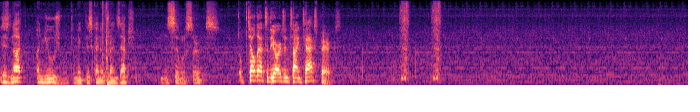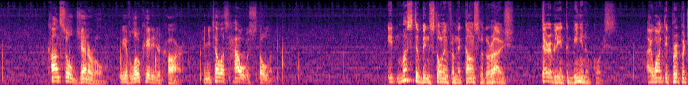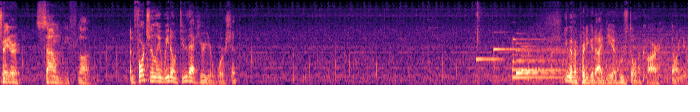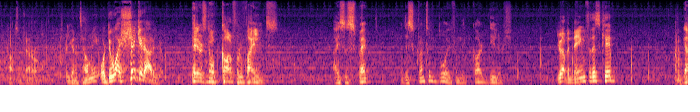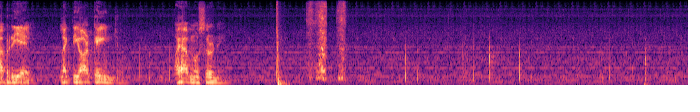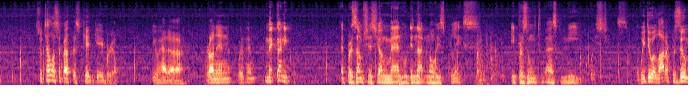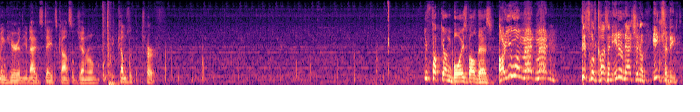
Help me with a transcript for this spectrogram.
It is not unusual to make this kind of transaction in the civil service. Don't tell that to the Argentine taxpayers. Consul General, we have located your car. Can you tell us how it was stolen? It must have been stolen from the consular garage. Terribly inconvenient, of course. I want the perpetrator soundly flogged. Unfortunately, we don't do that here, Your Worship. You have a pretty good idea who stole the car, don't you, Consul General? Are you going to tell me, or do I shake it out of you? There's no call for violence. I suspect a disgruntled boy from the car dealership. You have a name for this kid? Gabriel, like the archangel. I have no surname. So tell us about this kid, Gabriel. You had a run-in with him? Mecánico, a presumptuous young man who did not know his place. He presumed to ask me questions. We do a lot of presuming here in the United States, Consul General. It comes with the turf. You fuck young boys, Valdez. Are you a madman? This will cause an international incident.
